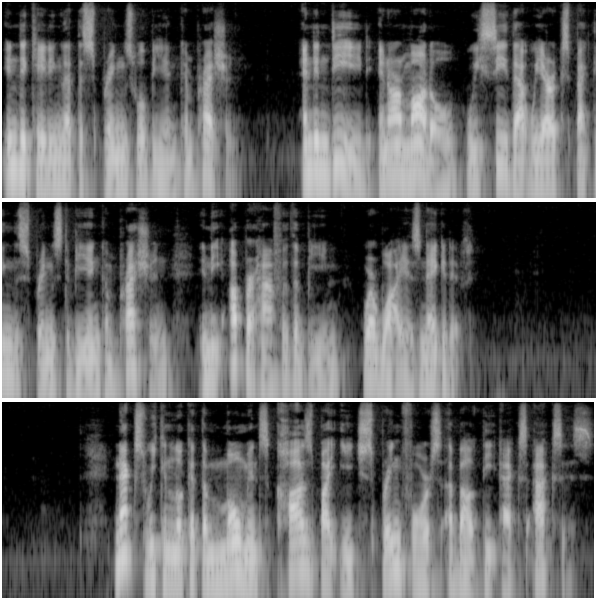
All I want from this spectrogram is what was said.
indicating that the springs will be in compression. And indeed, in our model, we see that we are expecting the springs to be in compression in the upper half of the beam where y is negative. Next, we can look at the moments caused by each spring force about the x-axis.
